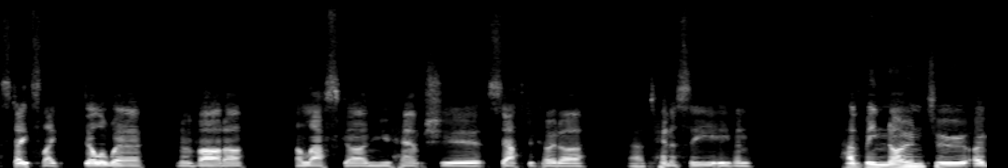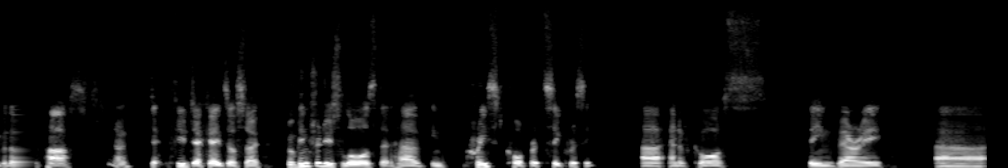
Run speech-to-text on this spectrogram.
states like Delaware, Nevada, Alaska, New Hampshire, South Dakota, uh, Tennessee, even have been known to, over the past you know, de- few decades or so, to have introduced laws that have increased corporate secrecy uh, and, of course, been very uh,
